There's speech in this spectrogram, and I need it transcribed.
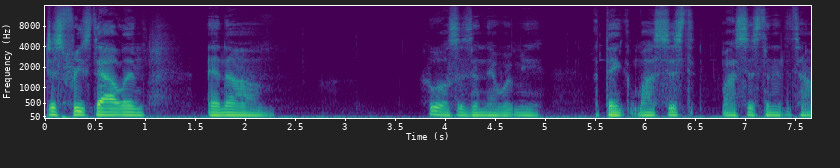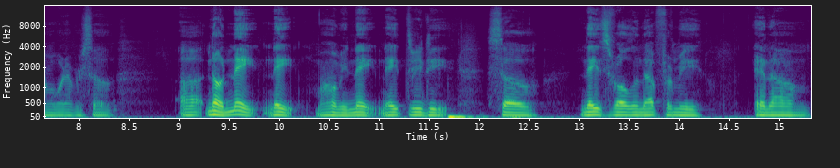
Just freestyling, and um, who else is in there with me? I think my assistant, my assistant at the time or whatever. So, uh, no, Nate, Nate, my homie Nate, Nate 3D. So Nate's rolling up for me, and um,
